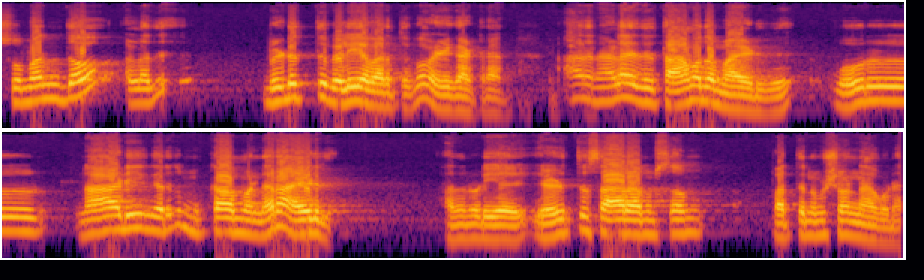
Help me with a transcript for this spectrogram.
சுமந்தோ அல்லது விடுத்து வெளியே வரத்துக்கோ வழிகாட்டுறாங்க. அதனால இது தாமதம் ஆயிடுது. ஒரு நாடிங்கிறது முக்கால் மணி நேரம் ஆயிடுது. அதனுடைய எழுத்து சாராம்சம் பத்து நிமிஷம்னா கூட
